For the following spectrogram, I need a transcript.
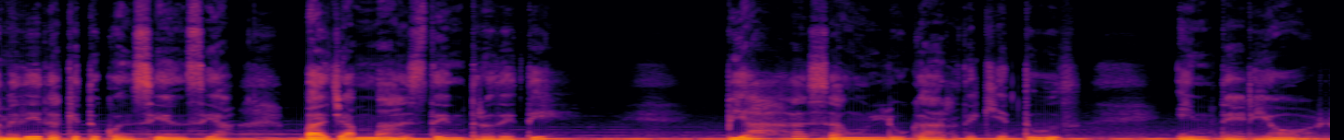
A medida que tu conciencia vaya más dentro de ti, viajas a un lugar de quietud interior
